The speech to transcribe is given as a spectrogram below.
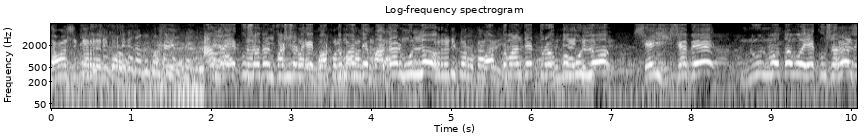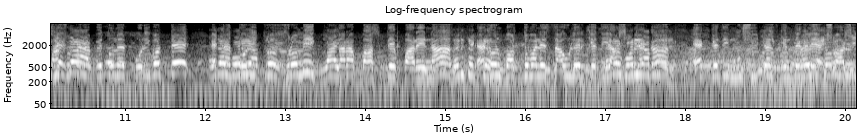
জামাল শিকদার ready 21,000 করো। টাকা দাবি করছেন আপনি। আমরা একুশ হাজার পাঁচশো টাকায় বর্তমান যে বাজার মূল্য বর্তমান যে দ্রব্য মূল্য সেই হিসাবে ন্যূনতম একুশ হাজার পাঁচশো টাকা বেতনের পরিবর্তে একটা দরিদ্র শ্রমিক তারা বাঁচতে পারে না। এখন বর্তমানে চাউলের কেজি আশি টাকা এক কেজি মুসুর ডাল কিনতে গেলে একশো আশি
